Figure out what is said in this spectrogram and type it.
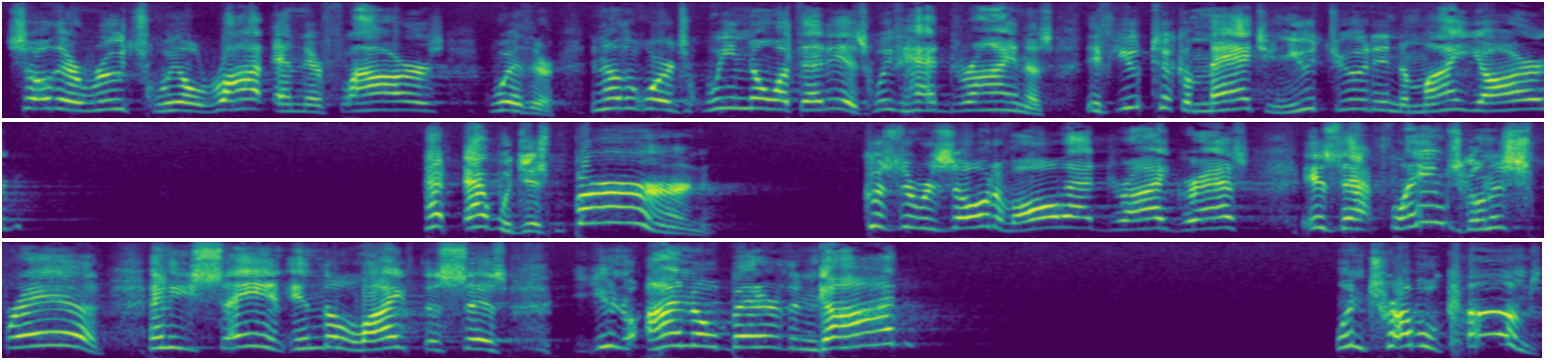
so their roots will rot and their flowers wither. In other words, we know what that is. We've had dryness. If you took a match and you threw it into my yard, that, that would just burn. Because the result of all that dry grass is that flame's going to spread. And he's saying, in the life that says, you know, I know better than God. When trouble comes,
